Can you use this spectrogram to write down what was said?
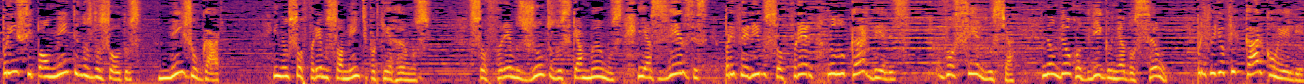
principalmente nos dos outros, nem julgar. E não sofremos somente porque erramos. Sofremos junto dos que amamos e às vezes preferimos sofrer no lugar deles. Você, Lúcia, não deu Rodrigo em adoção, preferiu ficar com ele.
